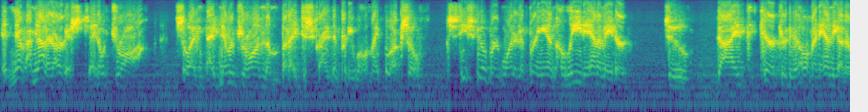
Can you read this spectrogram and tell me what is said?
had never. I'm not an artist. I don't draw. so I, I'd never drawn them, but I described them pretty well in my book. So Steve Spielberg wanted to bring in a lead animator to guide character development and the other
